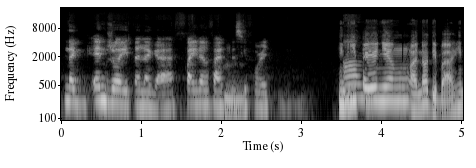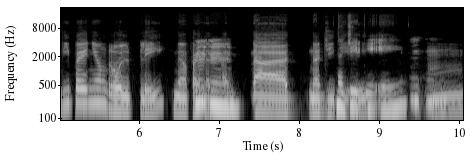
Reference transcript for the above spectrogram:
nag-enjoy talaga Final Fantasy 14. hindi Um, pa yun yung ano, 'di ba? Hindi pa yun yung role play na Final Mm-mm. Fan na na GTA. Na GTA. Mm,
